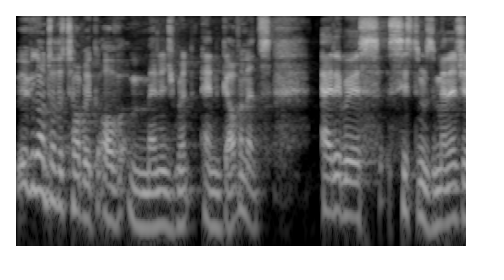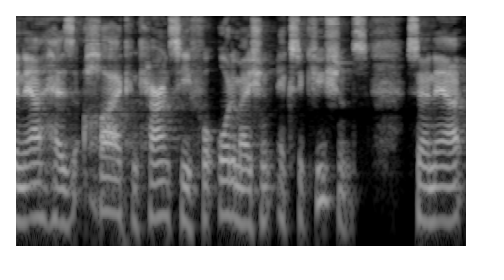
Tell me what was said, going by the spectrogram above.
Moving on to the topic of management and governance. AWS Systems Manager now has higher concurrency for automation executions. So now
